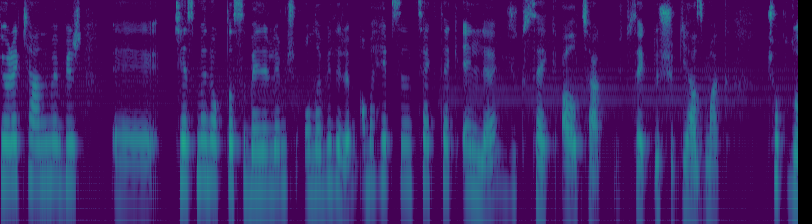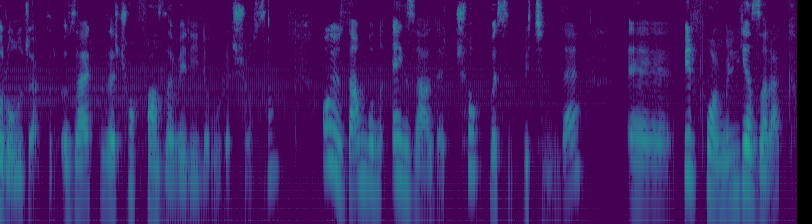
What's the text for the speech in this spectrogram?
göre kendime bir e, kesme noktası belirlemiş olabilirim ama hepsini tek tek elle yüksek, alçak, yüksek, düşük yazmak çok zor olacaktır. Özellikle de çok fazla veriyle uğraşıyorsam. O yüzden bunu Excel'de çok basit biçimde e, bir formül yazarak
